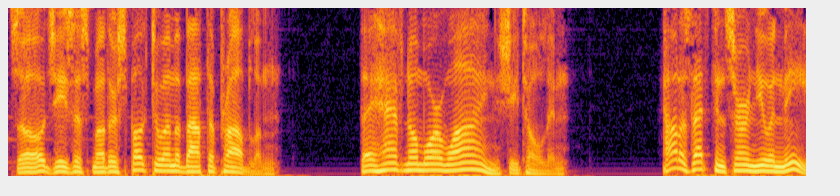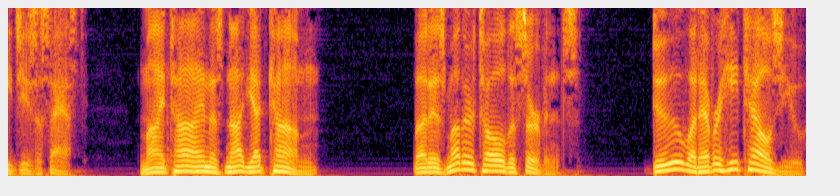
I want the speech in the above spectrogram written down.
So Jesus' mother spoke to him about the problem. They have no more wine, she told him. How does that concern you and me? Jesus asked. My time has not yet come. But his mother told the servants, Do whatever he tells you.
